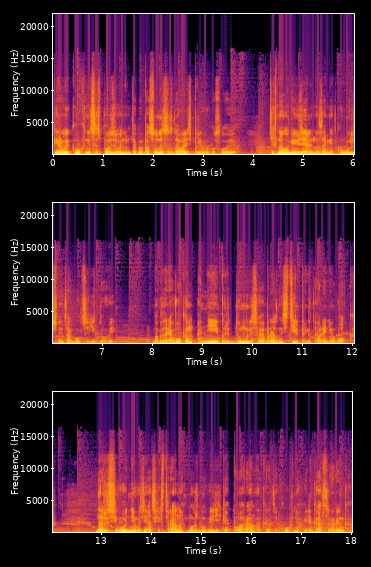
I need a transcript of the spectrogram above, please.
Первые кухни с использованием такой посуды создавались в полевых условиях. Технологию взяли на заметку уличные торговцы едой. Благодаря вокам они придумали своеобразный стиль приготовления вок. Даже сегодня в азиатских странах можно увидеть, как повара на открытых кухнях или гастрорынках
